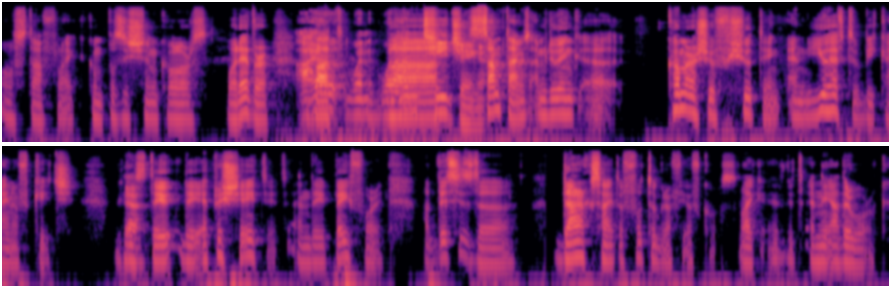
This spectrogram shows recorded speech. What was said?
all stuff like composition colors whatever I but when when I'm teaching, sometimes i'm doing uh, commercial shooting and you have to be kind of kitsch because they they appreciate it and they pay for it. But this is the dark side of photography of course like with any other work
